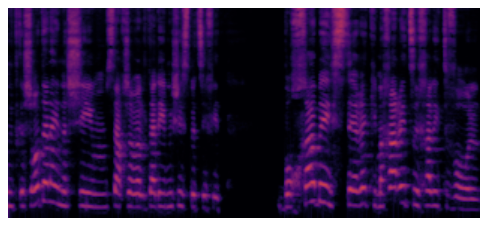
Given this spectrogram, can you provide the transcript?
מתקשרות אליי נשים, סתם עכשיו עלתה לי מישהי ספציפית, בוכה בהיסטריה כי מחר היא צריכה לטבול,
